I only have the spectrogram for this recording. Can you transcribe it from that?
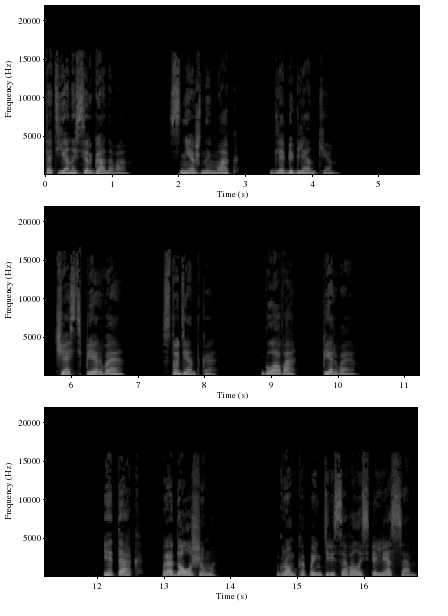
Татьяна Серганова. Снежный маг для беглянки. Часть первая. Студентка. Глава первая. Итак, продолжим? Громко поинтересовалась Элеса,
